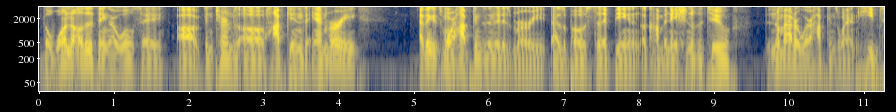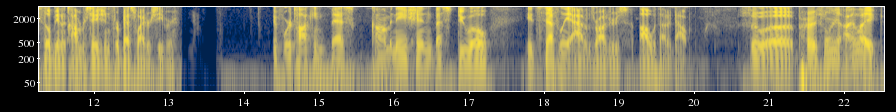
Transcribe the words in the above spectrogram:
the one other thing I will say, uh, in terms of Hopkins and Murray, I think it's more Hopkins than it is Murray, as opposed to it being a combination of the two. No matter where Hopkins went, he'd still be in the conversation for best wide receiver. If we're talking best combination, best duo, it's definitely Adams Rodgers, uh, without a doubt. So uh, personally, I like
